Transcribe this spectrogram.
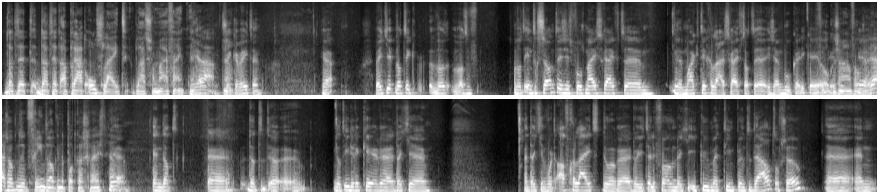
dat het, dat het apparaat ons leidt in plaats van maar fijn. ja, zeker weten. Ja. Weet je, wat, ik, wat, wat, wat interessant is, is volgens mij schrijft eh, eh, Mark Tichelaar schrijft dat eh, in zijn boek. Hè, die ken je ook. Focus aan. Ja, is ook natuurlijk vriend en ook in de podcast geweest. Ja. Ja. En dat, eh, dat, eh, eh, dat iedere keer dat, je, dat je wordt afgeleid door, door je telefoon, dat je IQ met 10 punten daalt of zo. En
